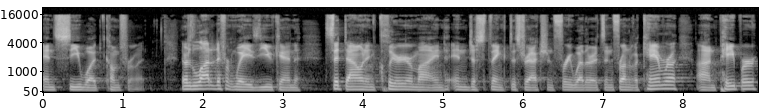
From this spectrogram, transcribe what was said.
and see what comes from it. There's a lot of different ways you can sit down and clear your mind and just think distraction free, whether it's in front of a camera, on paper,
